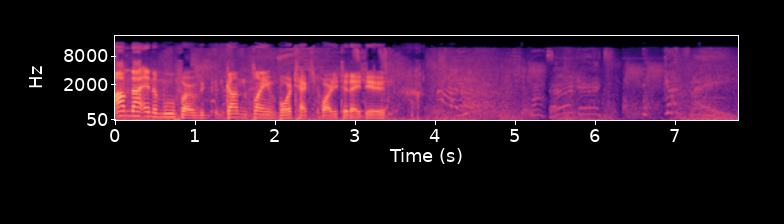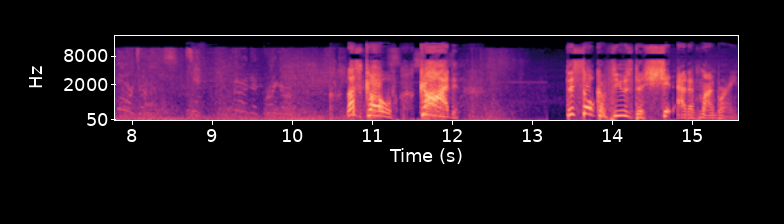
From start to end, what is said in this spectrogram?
I'm not in the mood for a Gunflame Vortex party today, dude. Let's go! God! This so confused the shit out of my brain.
